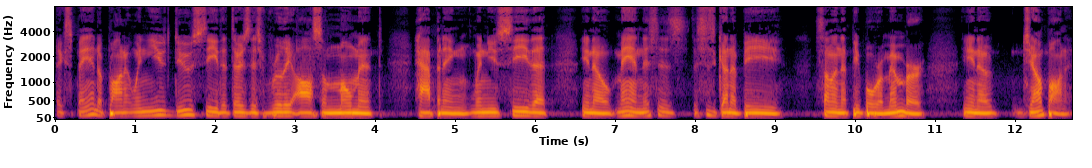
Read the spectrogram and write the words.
expand upon it, when you do see that there's this really awesome moment happening, when you see that, you know, man, this is this is gonna be something that people remember, you know, jump on it,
